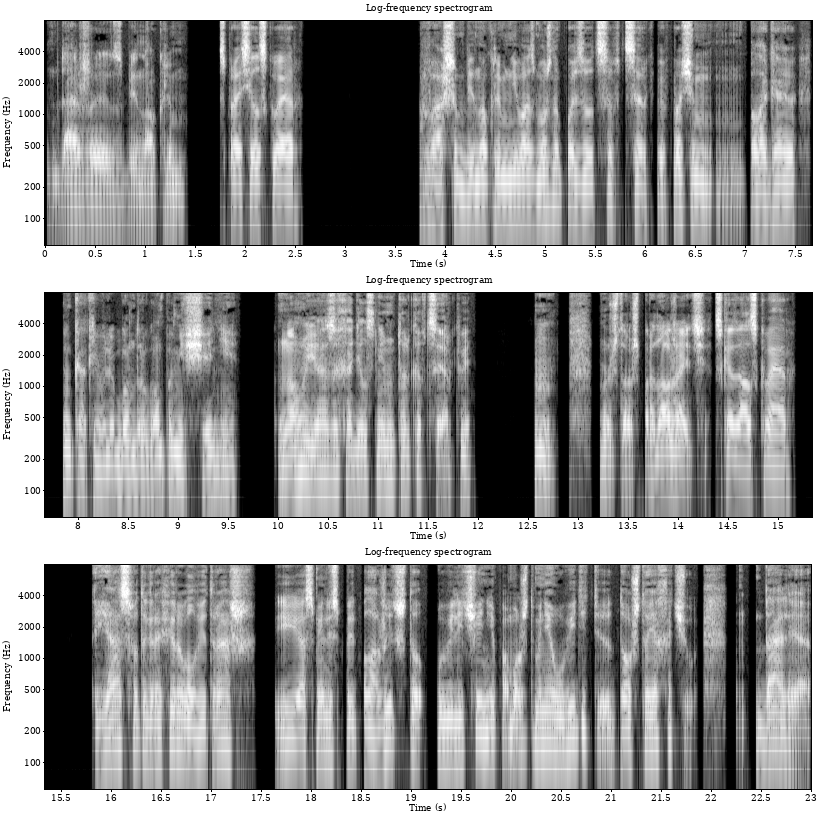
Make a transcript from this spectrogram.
«Даже с биноклем?» — спросил Сквайр. «Вашим биноклем невозможно пользоваться в церкви. Впрочем, полагаю, как и в любом другом помещении. Но я заходил с ним только в церкви». «Хм, ну что ж, продолжайте», — сказал Сквайр. Я сфотографировал витраж и осмелюсь предположить, что увеличение поможет мне увидеть то, что я хочу. Далее.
